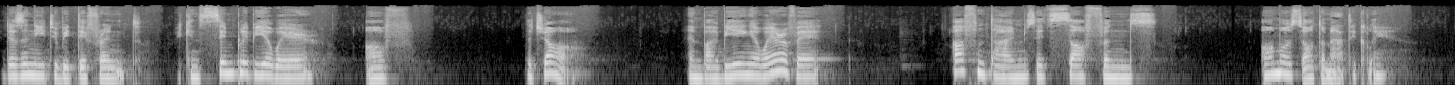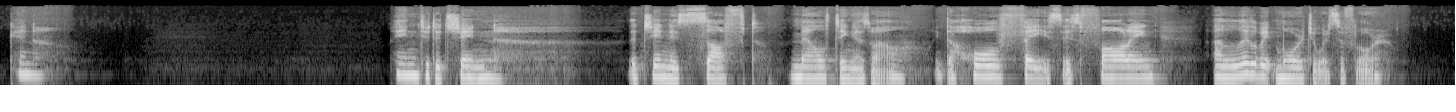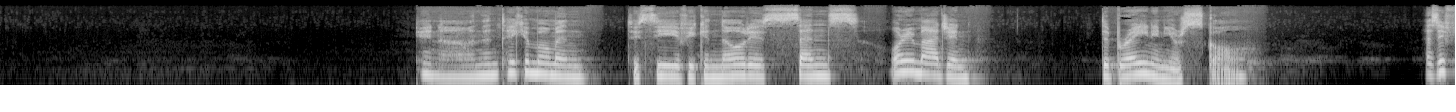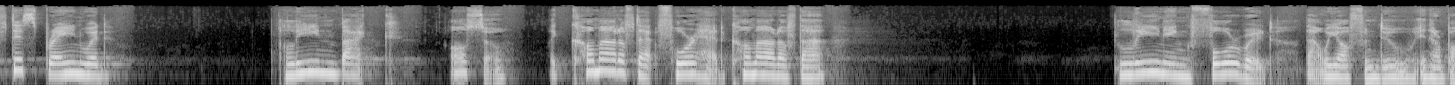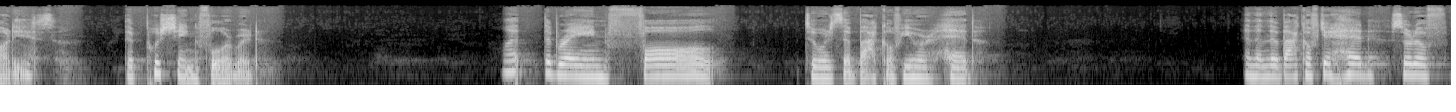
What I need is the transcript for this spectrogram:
It doesn't need to be different. We can simply be aware of the jaw. And by being aware of it, oftentimes it softens almost automatically. Okay, now. Into the chin. The chin is soft, melting as well. The whole face is falling a little bit more towards the floor. Okay, now, and then take a moment to see if you can notice, sense, or imagine the brain in your skull. As if this brain would lean back also, like come out of that forehead, come out of that leaning forward that we often do in our bodies, the pushing forward. Let the brain fall towards the back of your head. And then the back of your head sort of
